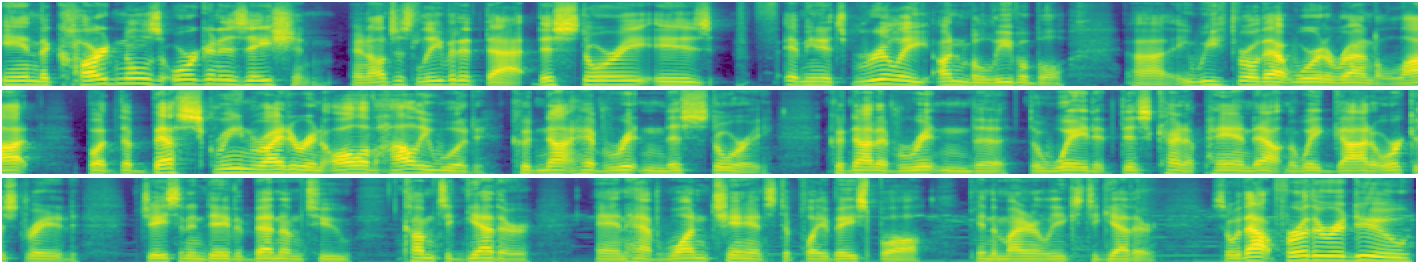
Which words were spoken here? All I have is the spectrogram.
in the Cardinals organization. And I'll just leave it at that. This story is, I mean, it's really unbelievable. Uh, we throw that word around a lot, but the best screenwriter in all of Hollywood could not have written this story could not have written the the way that this kind of panned out and the way God orchestrated Jason and David Benham to come together and have one chance to play baseball in the minor leagues together. So without further ado,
